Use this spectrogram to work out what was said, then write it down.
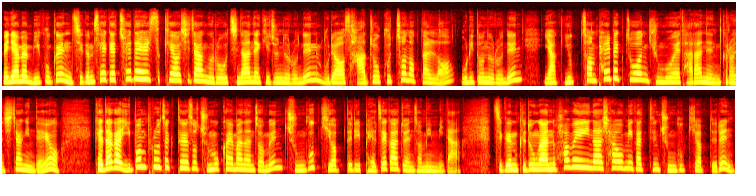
왜냐하면 미국은 지금 세계 최대 헬스케어 시장으로 지난해 기준으로는 무려 4조 9천억 달러, 우리 돈으로는 약 6,800조 원 규모에 달하는 그런 시장인데요. 게다가 이번 프로젝트에서 주목할 만한 점은 중국 기업들이 배제가 된 점입니다. 지금 그동안 화웨이나 샤오미 같은 중국 기업들은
